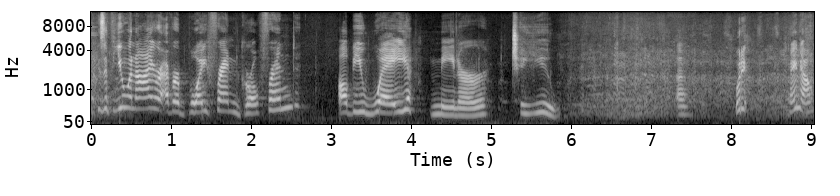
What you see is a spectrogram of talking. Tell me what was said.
Because if you and I are ever boyfriend, girlfriend, I'll be way meaner to you. Uh, what do you. Hey now.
